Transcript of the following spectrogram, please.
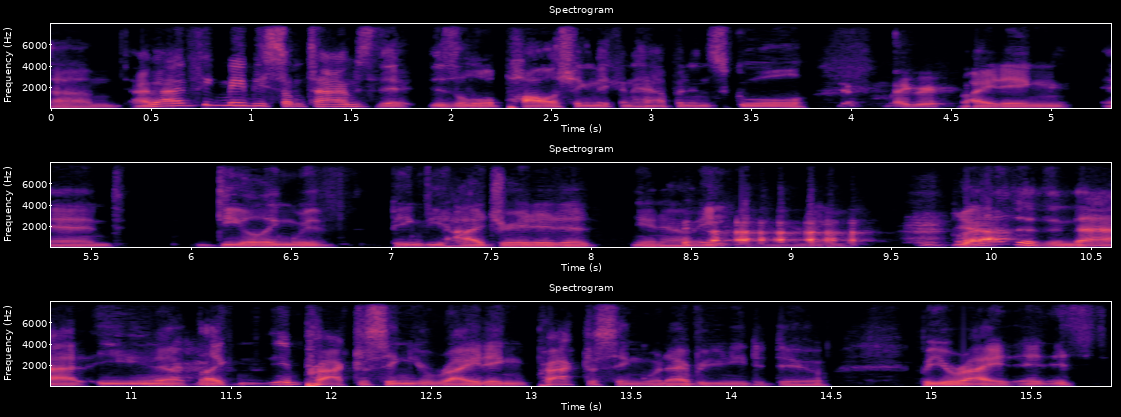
um, I mean, I think maybe sometimes there, there's a little polishing that can happen in school. Yeah, I agree. Writing and dealing with being dehydrated at you know eight. yeah. Other than that, you know, like in practicing your writing, practicing whatever you need to do. But you're right. It, it's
